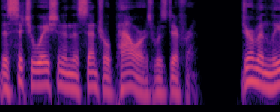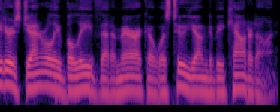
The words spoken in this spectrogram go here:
the situation in the Central Powers was different. German leaders generally believed that America was too young to be counted on.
